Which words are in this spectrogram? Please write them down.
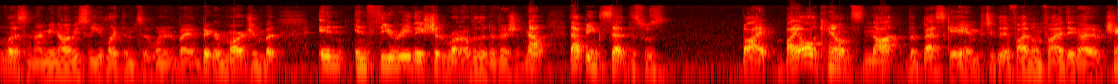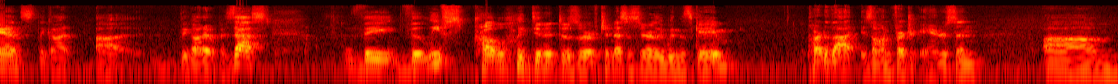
listen. I mean, obviously you'd like them to win it by a bigger margin, but in in theory they should run over the division. Now that being said, this was. By by all accounts, not the best game. Particularly at five on five, they got out chance. They got uh, they got out possessed. They the Leafs probably didn't deserve to necessarily win this game. Part of that is on Frederik Andersen, um,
